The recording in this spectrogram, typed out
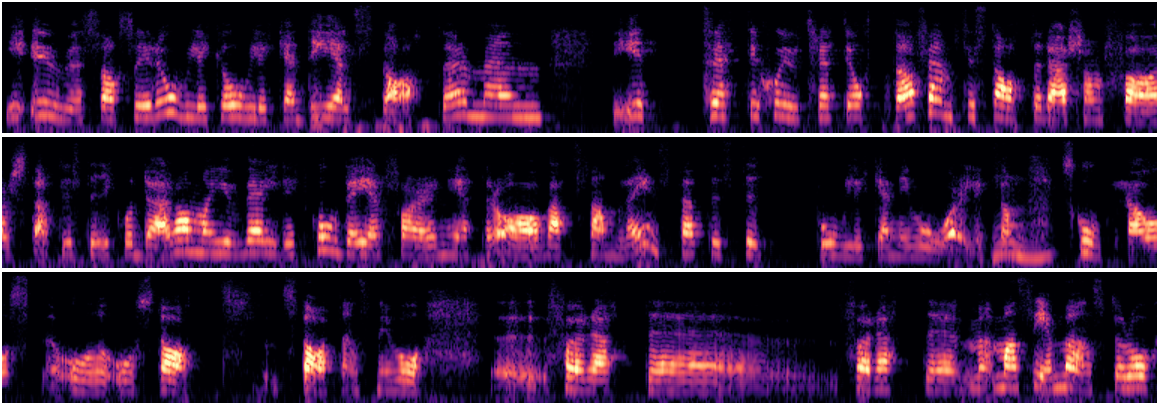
I USA så är det olika olika delstater men det är 37, 38 av 50 stater där som för statistik och där har man ju väldigt goda erfarenheter av att samla in statistik på olika nivåer, liksom mm. skola och, och, och stat, statens nivå. Eh, för att, eh, för att eh, man ser mönster och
